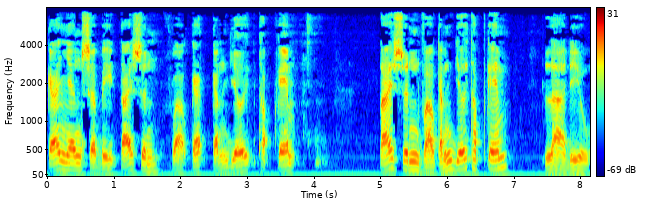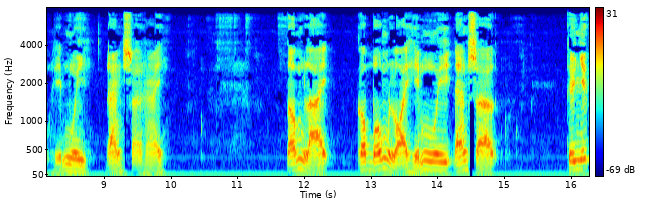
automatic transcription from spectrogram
cá nhân sẽ bị tái sinh vào các cảnh giới thấp kém. Tái sinh vào cảnh giới thấp kém là điều hiểm nguy đáng sợ hãi. Tóm lại, có bốn loại hiểm nguy đáng sợ. Thứ nhất,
